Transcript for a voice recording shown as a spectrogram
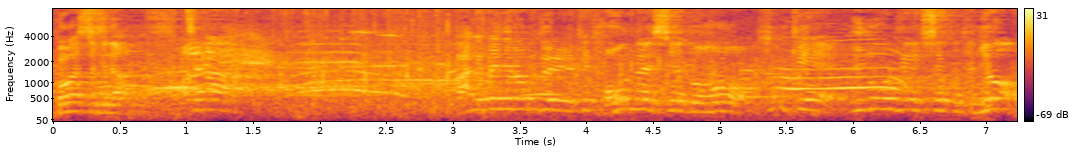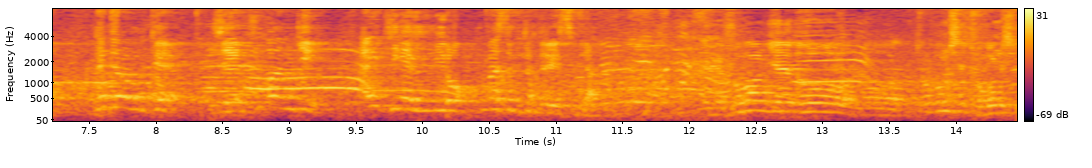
고맙습니다. 자, 많은 팬 여러분들 이렇게 더운 날씨에도 함께 응원을 해주셨거든요. 팬 여러분께 이제 후반기 파이팅의 의미로 한 말씀 부탁드리겠습니다. 네, 후반기에도 뭐 조금씩 조금씩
